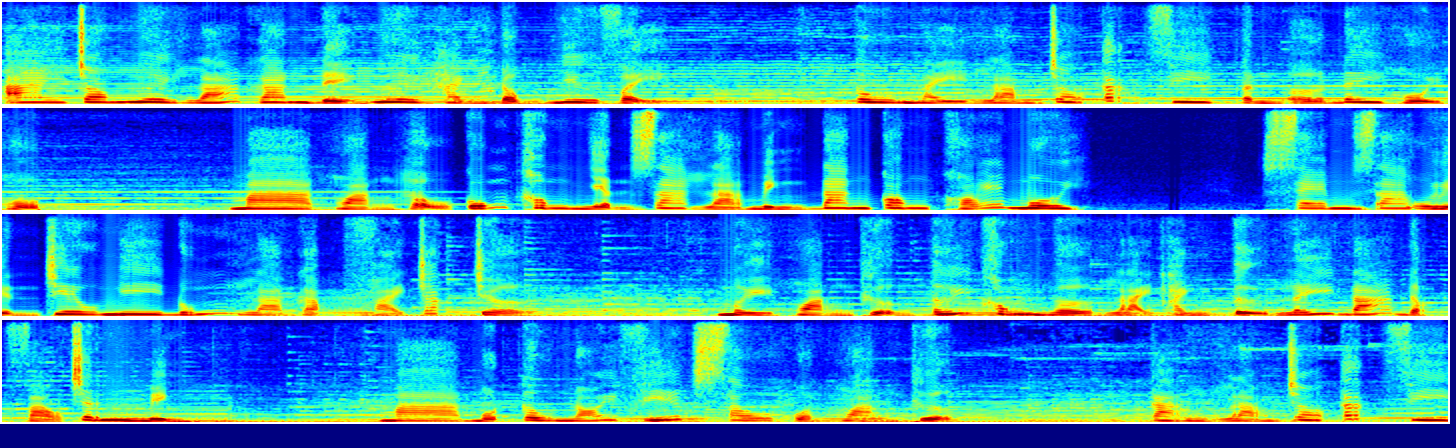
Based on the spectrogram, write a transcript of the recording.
Ai cho ngươi lá gan để ngươi hành động như vậy? Câu này làm cho các phi tần ở đây hồi hộp. Mà hoàng hậu cũng không nhận ra là mình đang cong khóe môi. Xem ra Uyển Chiêu Nghi đúng là gặp phải chắc trở. Mời hoàng thượng tới không ngờ lại thành tự lấy đá đập vào chân mình. Mà một câu nói phía sau của hoàng thượng Càng làm cho các phi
